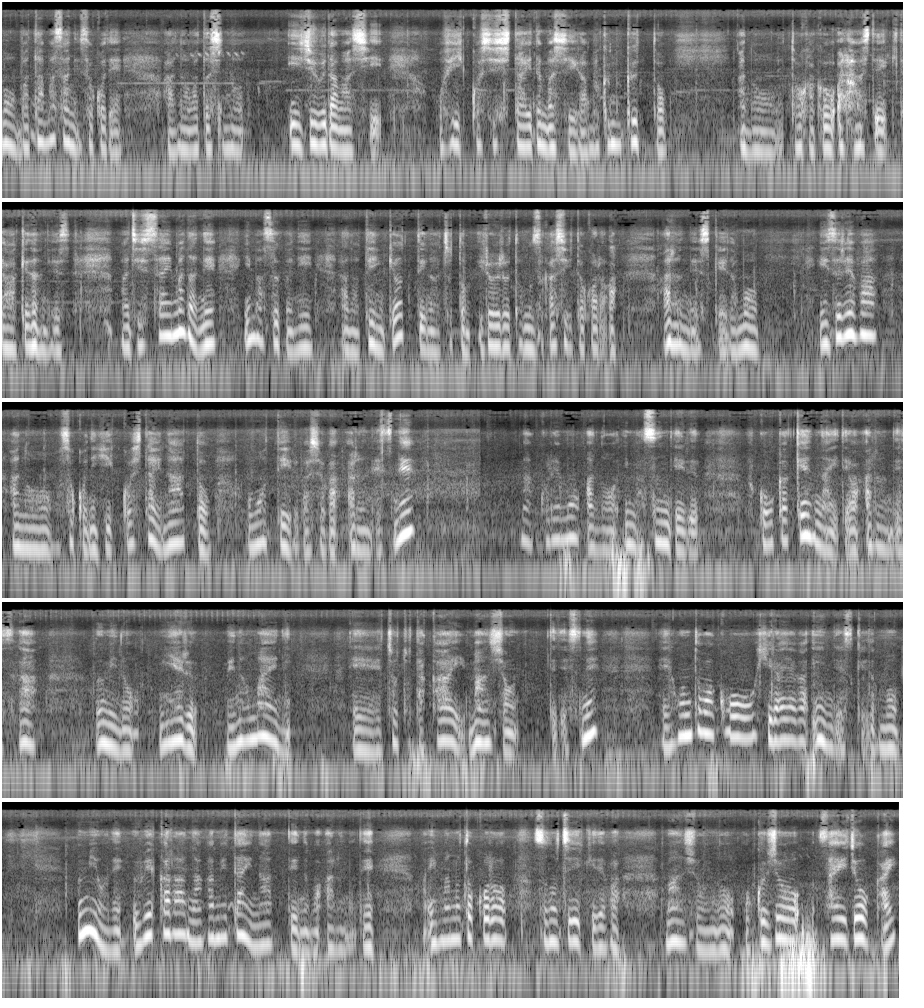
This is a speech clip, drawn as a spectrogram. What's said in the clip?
もうまたまさにそこであの私の移住魂お引越ししたい魂がムクムクっとあの頭角を現してきたわけなんです、まあ、実際まだね今すぐにあの転居っていうのはちょっといろいろと難しいところがあるんですけれどもいずれはあのそこに引っ越したいなと思っている場所があるんですね。まあ、これもあの今住んでいる福岡県内ではあるんですが海の見える目の前に、えー、ちょっと高いマンションでですね、えー、本当はこう平屋がいいんですけども海をね上から眺めたいなっていうのもあるので、まあ、今のところその地域ではマンションの屋上最上階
